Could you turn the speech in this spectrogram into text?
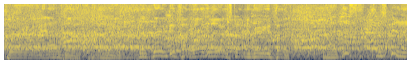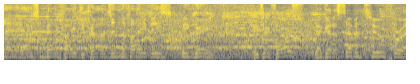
for Adamek. Uh, very good fight. Aguilar is fighting a very good fight. Uh, this, this has been an action-packed fight. The crowd's in the fight. It's been great. BJ Flores? Yeah, I got a 7-2 for uh,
